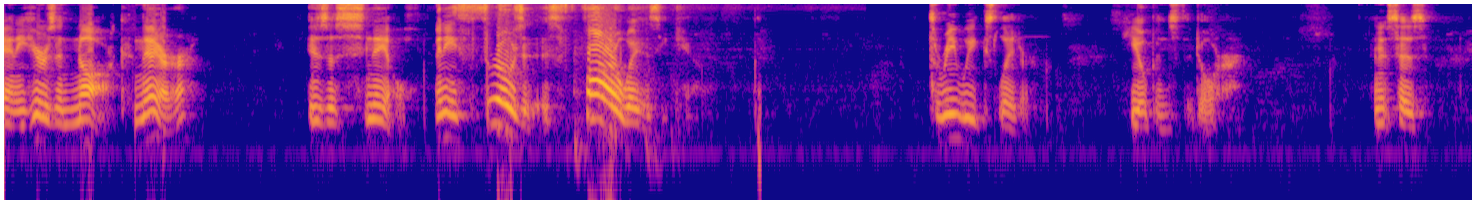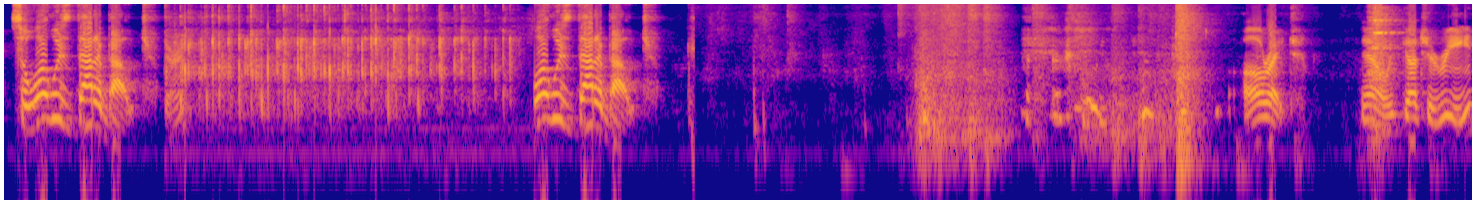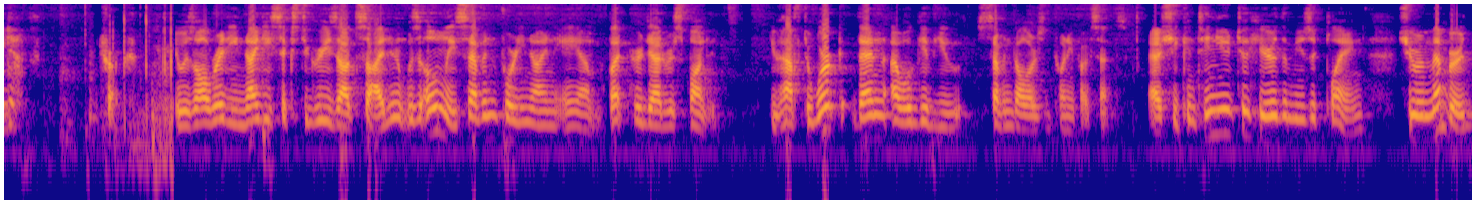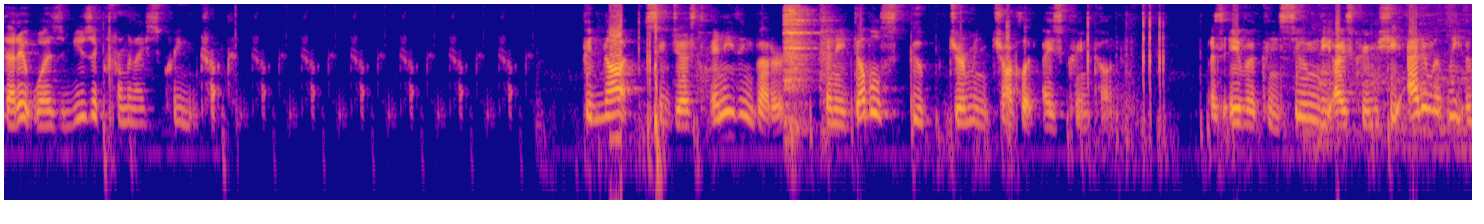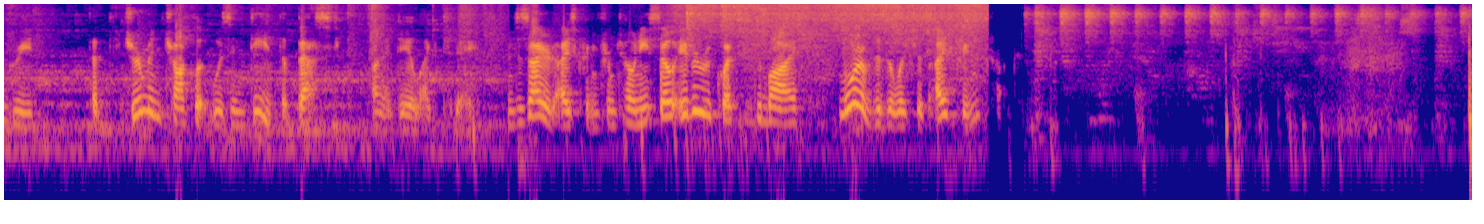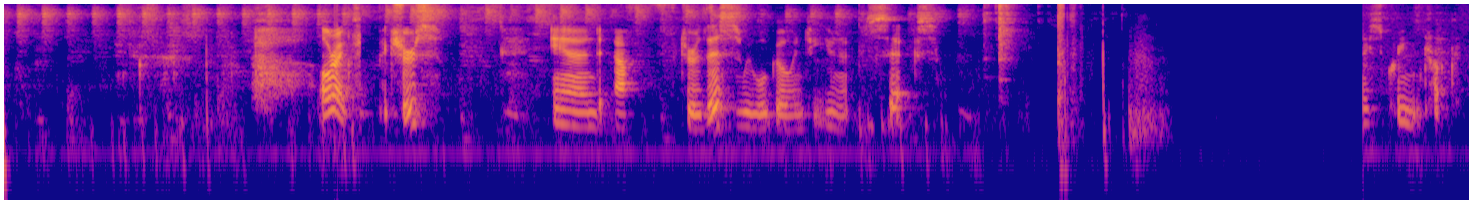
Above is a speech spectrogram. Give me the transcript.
and he hears a knock. And there is a snail, and he throws it as far away as he can. Three weeks later, he opens the door, and it says, So, what was that about? What was that about? All right. Now we've got to read. It was already 96 degrees outside and it was only 7:49 a.m. But her dad responded, "You have to work, then I will give you $7.25." As she continued to hear the music playing, she remembered that it was music from an ice cream truck. Truck, truck, truck, truck, truck, truck. Could not suggest anything better than a double scoop German chocolate ice cream cone. As Ava consumed the ice cream, she adamantly agreed that the German chocolate was indeed the best on a day like today. And desired ice cream from Tony, so Ava requested to buy more of the delicious ice cream. All right, pictures. And after this, we will go into Unit 6. Ice cream truck.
